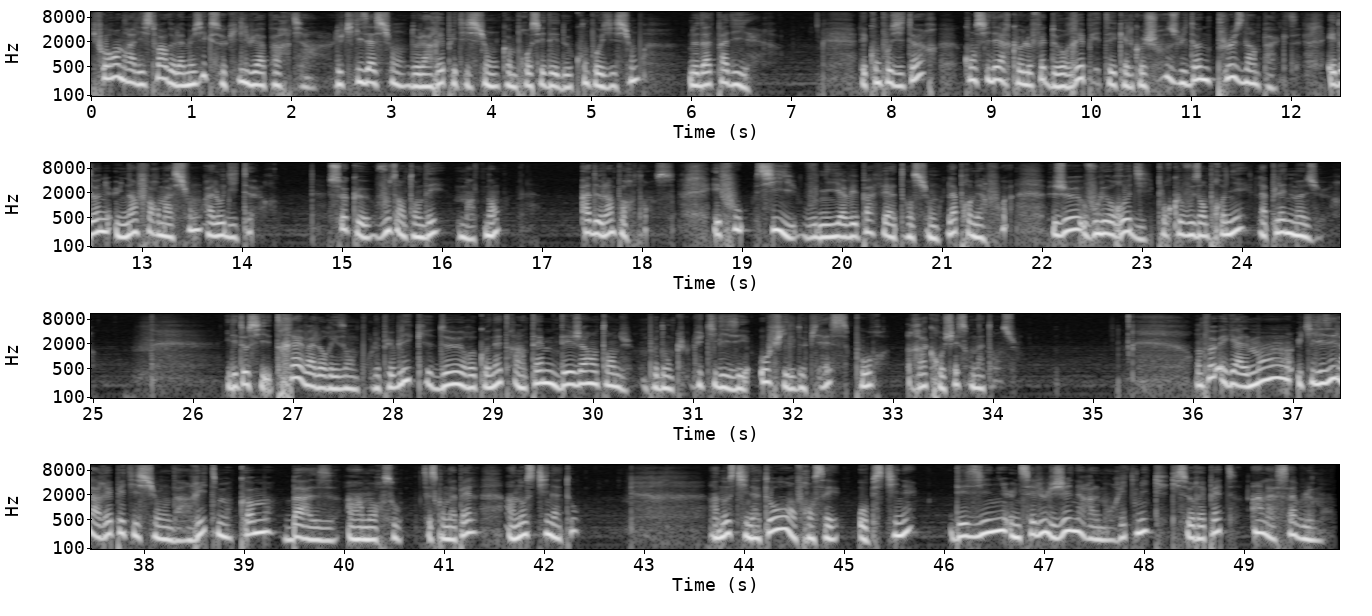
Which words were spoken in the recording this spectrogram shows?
Il faut rendre à l'histoire de la musique ce qui lui appartient. L'utilisation de la répétition comme procédé de composition ne date pas d'hier. Les compositeurs considèrent que le fait de répéter quelque chose lui donne plus d'impact et donne une information à l'auditeur. Ce que vous entendez maintenant a de l'importance. Et fou, si vous n'y avez pas fait attention la première fois, je vous le redis pour que vous en preniez la pleine mesure. Il est aussi très valorisant pour le public de reconnaître un thème déjà entendu. On peut donc l'utiliser au fil de pièces pour raccrocher son attention. On peut également utiliser la répétition d'un rythme comme base à un morceau. C'est ce qu'on appelle un ostinato. Un ostinato, en français obstiné, désigne une cellule généralement rythmique qui se répète inlassablement.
